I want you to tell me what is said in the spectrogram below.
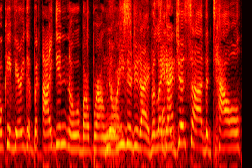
Okay, very good. But I didn't know about brown No, noise. neither did I. But like I, I- just saw the towel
